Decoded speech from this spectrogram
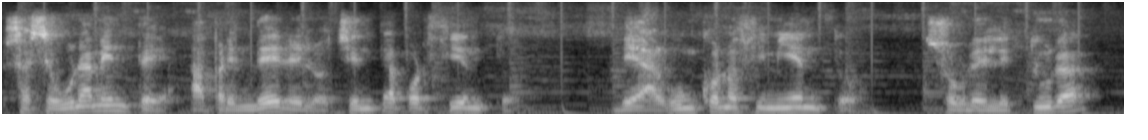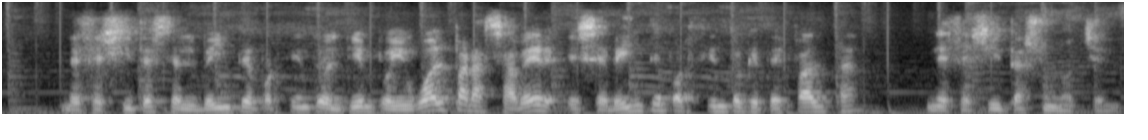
O sea, seguramente aprender el 80% de algún conocimiento sobre lectura necesites el 20% del tiempo. Igual para saber ese 20% que te falta, necesitas un 80%.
